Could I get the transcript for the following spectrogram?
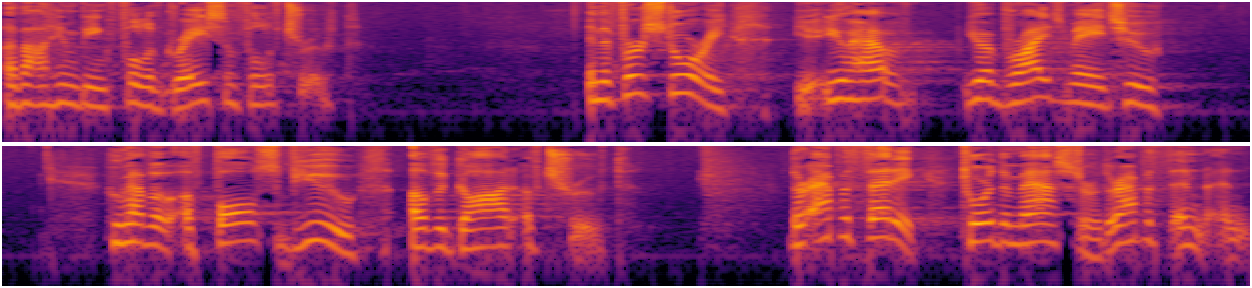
about him being full of grace and full of truth. In the first story, you have, you have bridesmaids who who have a, a false view of the God of truth. They're apathetic toward the master. They're apath- and, and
